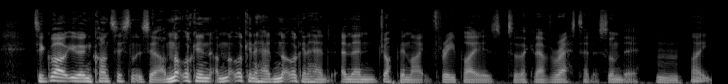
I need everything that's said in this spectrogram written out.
to go out you and consistently say I'm not looking, I'm not looking ahead, not looking ahead, and then dropping like three players so they could have a rest ahead of Sunday, Hmm. like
